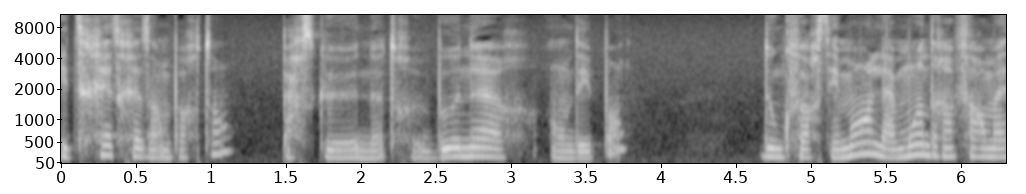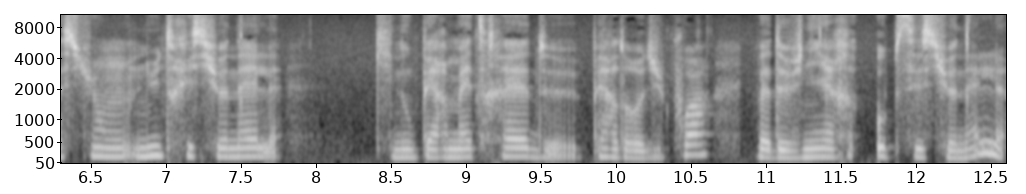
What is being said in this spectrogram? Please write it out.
est très très important parce que notre bonheur en dépend. Donc forcément, la moindre information nutritionnelle qui nous permettrait de perdre du poids va devenir obsessionnelle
